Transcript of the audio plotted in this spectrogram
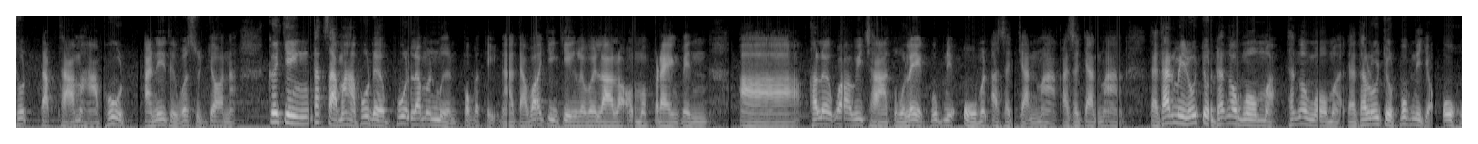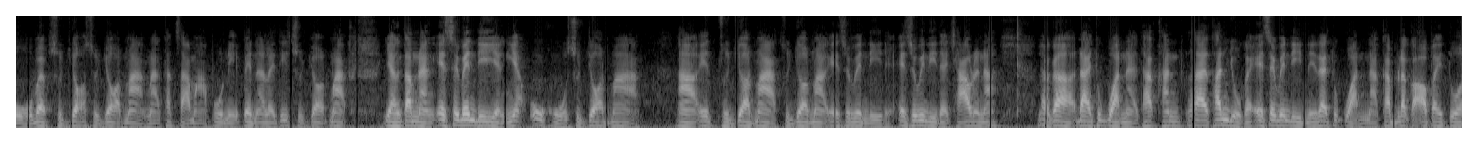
ชุดตักษามหาพูด อันนี้ถือว่าสุดยอดนะก็จริงทักษะมหาพูดเดี๋ยวพูดแล้วมันเหมือนปกตินะ แต่ว่าจริงๆแล้วเวลาเราเอามาแปลงเป็นเขาเรียกว่าวิชาตัวเลขปุ๊บนี่โอ้มันอัศจรรย์มากอัศจรรย์มาก แต่ท่านไม่รู้จุดท่านก็งมอะท่านก็งมอะแต่ถ้ารู้จุดปุ๊บนี่จะโอ้โหแบบสุดยอดสุดยอดมากนะทักษะมหาพูดนี่เป็นอะไรที่สุดยอดมาก อย่างตำแหน่ง S7D อย่างเงี้ยโอ้โหสุดยอดมาก อ่า S สุดยอดมาก สุดยอดมาก S7D เนี่ย S7D แต่เช้าเลยนะ แล้วก็ได้ทุกวันนะถ้าท่านถ้าท่านอยู่กับ S7D นี้ได้ทุกวันนะครับ แล้วก็เอาไปตัว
